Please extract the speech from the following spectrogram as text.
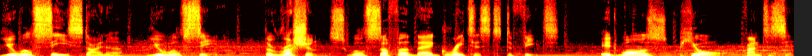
You will see, Steiner, you will see. The Russians will suffer their greatest defeat. It was pure fantasy,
